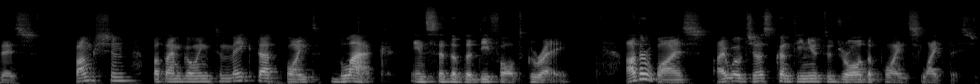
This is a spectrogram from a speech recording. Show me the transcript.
this function, but I'm going to make that point black instead of the default gray. Otherwise, I will just continue to draw the points like this.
